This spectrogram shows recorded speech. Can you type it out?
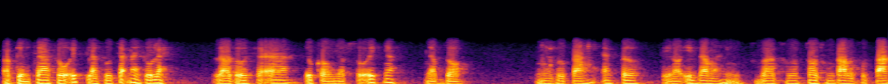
Và kiểm tra số x là số chẵn hay số lẻ. Giờ tôi sẽ yêu cầu nhập số x nhé, nhập rồi số 8 enter, thì nó in ra màn hình và cho chúng ta là số 8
